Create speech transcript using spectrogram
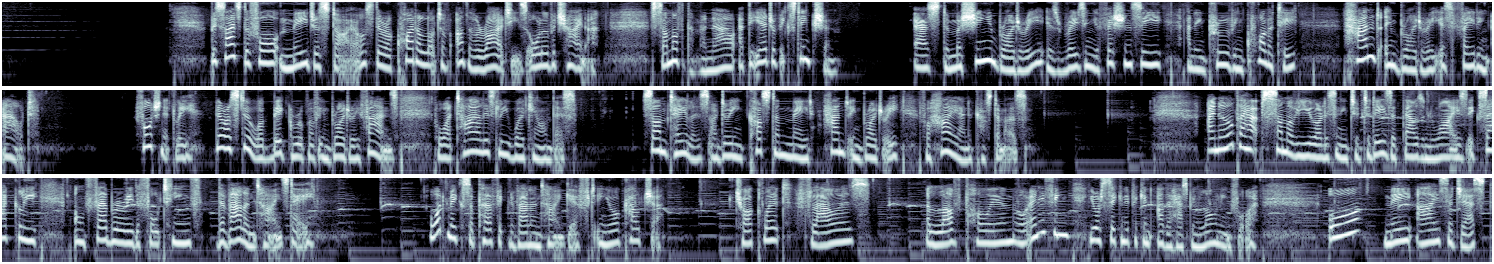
Besides the four major styles, there are quite a lot of other varieties all over China. Some of them are now at the edge of extinction. As the machine embroidery is raising efficiency and improving quality, hand embroidery is fading out. Fortunately, there are still a big group of embroidery fans who are tirelessly working on this. Some tailors are doing custom made hand embroidery for high end customers. I know perhaps some of you are listening to today's A Thousand Whys exactly on February the 14th, the Valentine's Day. What makes a perfect Valentine gift in your culture? Chocolate, flowers, a love poem, or anything your significant other has been longing for? Or may I suggest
